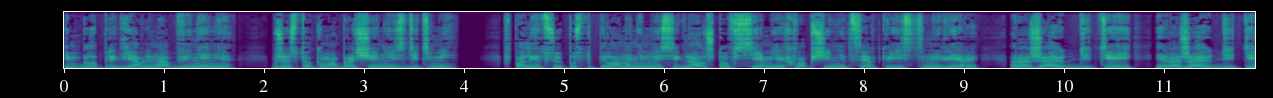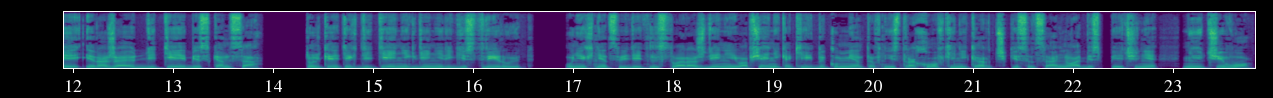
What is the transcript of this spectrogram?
Им было предъявлено обвинение в жестоком обращении с детьми. В полицию поступил анонимный сигнал, что в семьях в общине церкви истинной веры рожают детей и рожают детей и рожают детей без конца. Только этих детей нигде не регистрируют. У них нет свидетельства о рождении и вообще никаких документов, ни страховки, ни карточки социального обеспечения, ничего.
